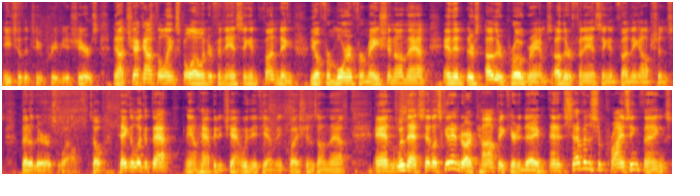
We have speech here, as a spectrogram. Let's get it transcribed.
each of the two previous years. Now check out the links below under financing and funding, you know, for more information on that. And then there's other programs, other financing and funding options that are there as well. So take a look at that. You know, happy to chat with you if you have any questions on that. And with that said, let's get into our topic here today. And it's seven surprising things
